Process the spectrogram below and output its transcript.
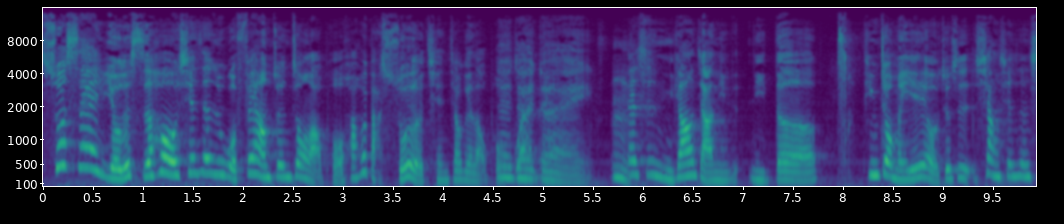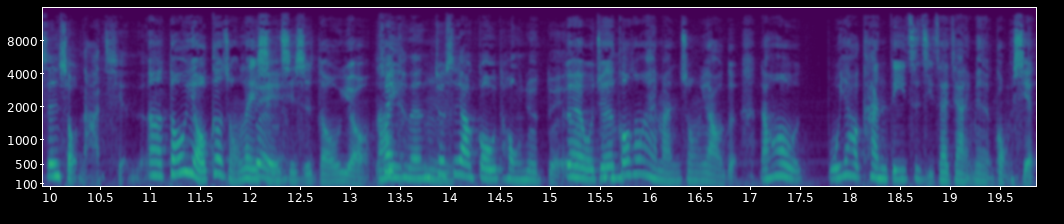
说实在，有的时候先生如果非常尊重老婆的话，会把所有的钱交给老婆对管、对对，嗯，但是你刚刚讲，你你的听众们也有就是向先生伸手拿钱的，呃，都有各种类型，其实都有，然后所以可能就嗯是要沟通就对了。对，我觉得沟通还蛮重要的。然后不要看低自己在家里面的贡献，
